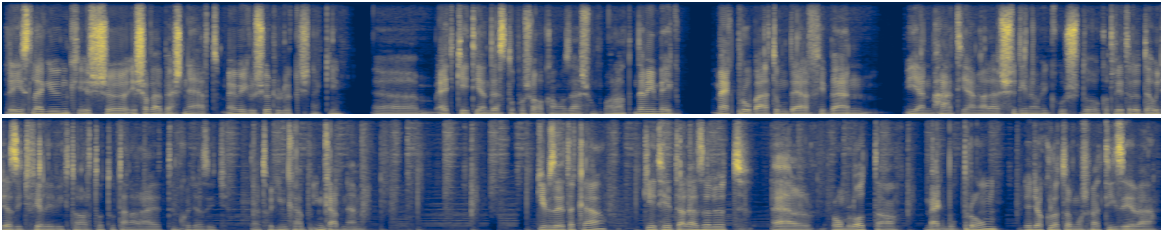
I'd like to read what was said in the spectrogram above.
részlegünk, és, és a webes nyert, meg végül is örülök is neki. Egy-két ilyen desktopos alkalmazásunk maradt, de mi még megpróbáltunk Delphi-ben ilyen HTML-es dinamikus dolgokat létrejött, de hogy ez így fél évig tartott, utána rájöttünk, hogy ez így, tehát hogy inkább, inkább nem. Képzeljétek el, két héttel ezelőtt elromlott a MacBook Pro, ugye gyakorlatilag most már tíz éve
